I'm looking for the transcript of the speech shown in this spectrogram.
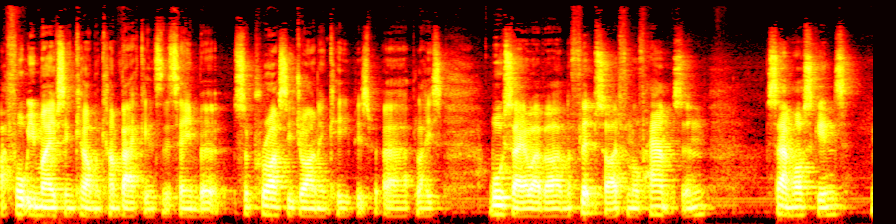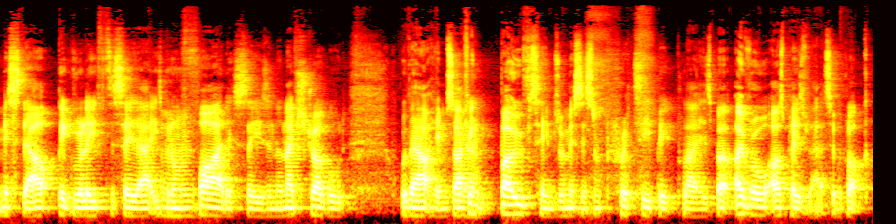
I thought we may have seen Kelman come back into the team, but surprisingly, Drinan keep his uh, place. Will say, however, on the flip side for Northampton, Sam Hoskins missed out. Big relief to see that he's been on fire this season, and they've struggled without him. So I think both teams were missing some pretty big players. But overall, I was pleased with that at two o'clock.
